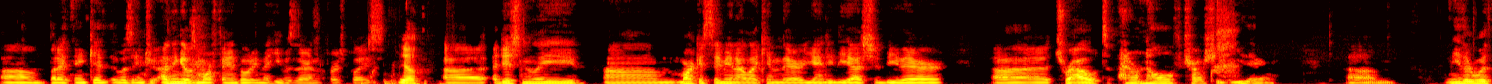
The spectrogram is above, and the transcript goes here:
Um, but I think it, it was inter- I think it was more fan voting that he was there in the first place. Yeah. Uh, additionally, um, Marcus Semien, I like him there. Yandy Diaz should be there. Uh, Trout, I don't know if Trout should be there. Um, neither with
